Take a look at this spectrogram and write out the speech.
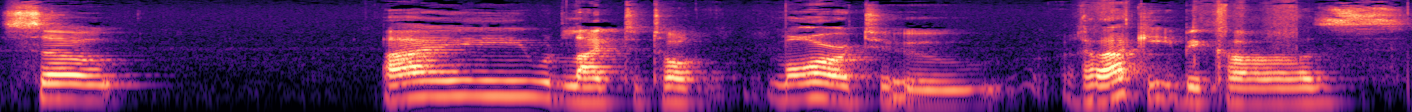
So, I would like to talk more to Raki because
